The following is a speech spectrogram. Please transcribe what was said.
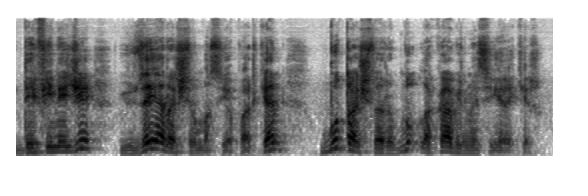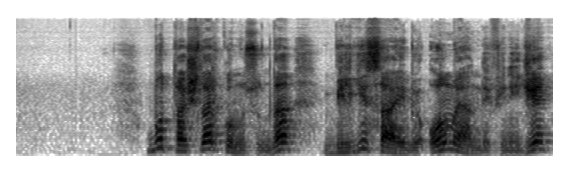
Defineci yüzey araştırması yaparken bu taşları mutlaka bilmesi gerekir. Bu taşlar konusunda bilgi sahibi olmayan defineci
